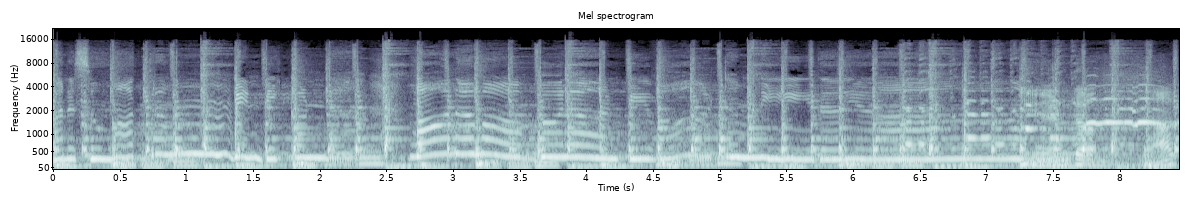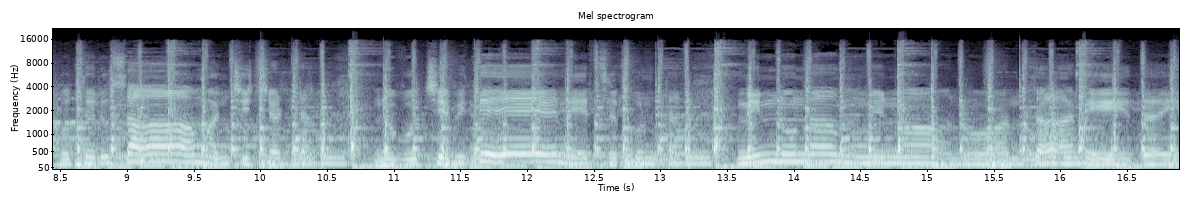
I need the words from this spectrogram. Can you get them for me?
మనసు మాత్రం వెండి కొండ వాటం నీదయా ఏంటో నాకు తెలుసా మంచి చెడ్డ నువ్వు చెబితే నేర్చుకుంటా నిన్ను నమ్మినాను అంతా నీ దయా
